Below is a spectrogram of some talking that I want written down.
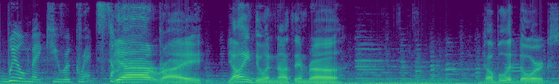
We'll make you regret something. Yeah, right. Y'all ain't doing nothing, bro. Couple of dorks.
